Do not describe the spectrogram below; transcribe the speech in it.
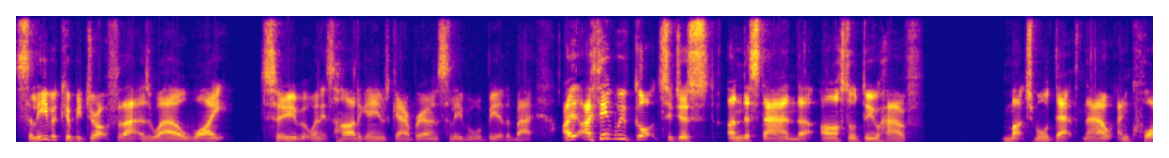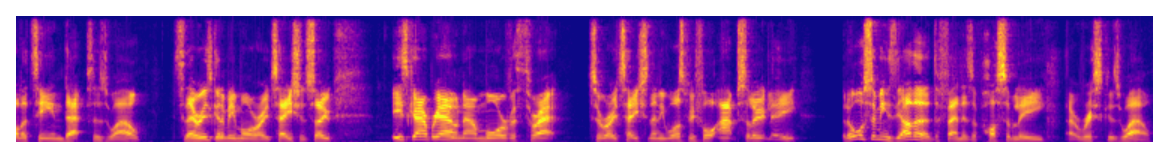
Saliba could be dropped for that as well. White too, but when it's harder games, Gabriel and Saliba will be at the back. I, I think we've got to just understand that Arsenal do have much more depth now and quality in depth as well. So there is going to be more rotation. So is Gabriel now more of a threat to rotation than he was before? Absolutely. But it also means the other defenders are possibly at risk as well.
